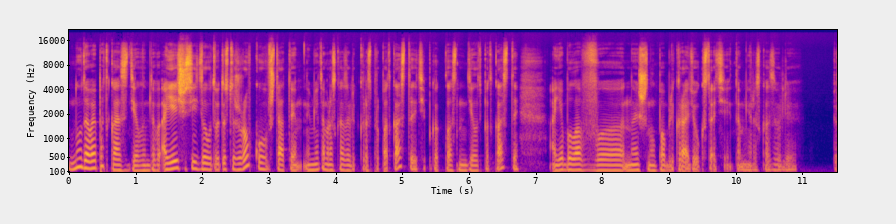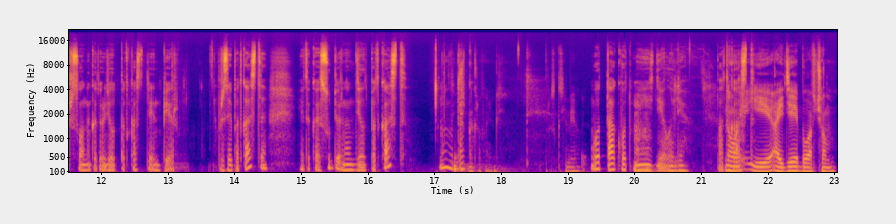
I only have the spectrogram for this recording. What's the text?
ну, давай подкаст сделаем. Давай. А я еще съездила вот в эту стажировку в Штаты, и мне там рассказывали как раз про подкасты, типа, как классно делать подкасты. А я была в National Public Radio, кстати. Там мне рассказывали персоны, которые делают подкасты для NPR. Про свои подкасты. Я такая, супер, надо делать подкаст. Ну, вот так. Микрофоник. Просто к себе. Вот так вот мы и Ага. сделали Ну, подкаст. и а идея была в чем?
